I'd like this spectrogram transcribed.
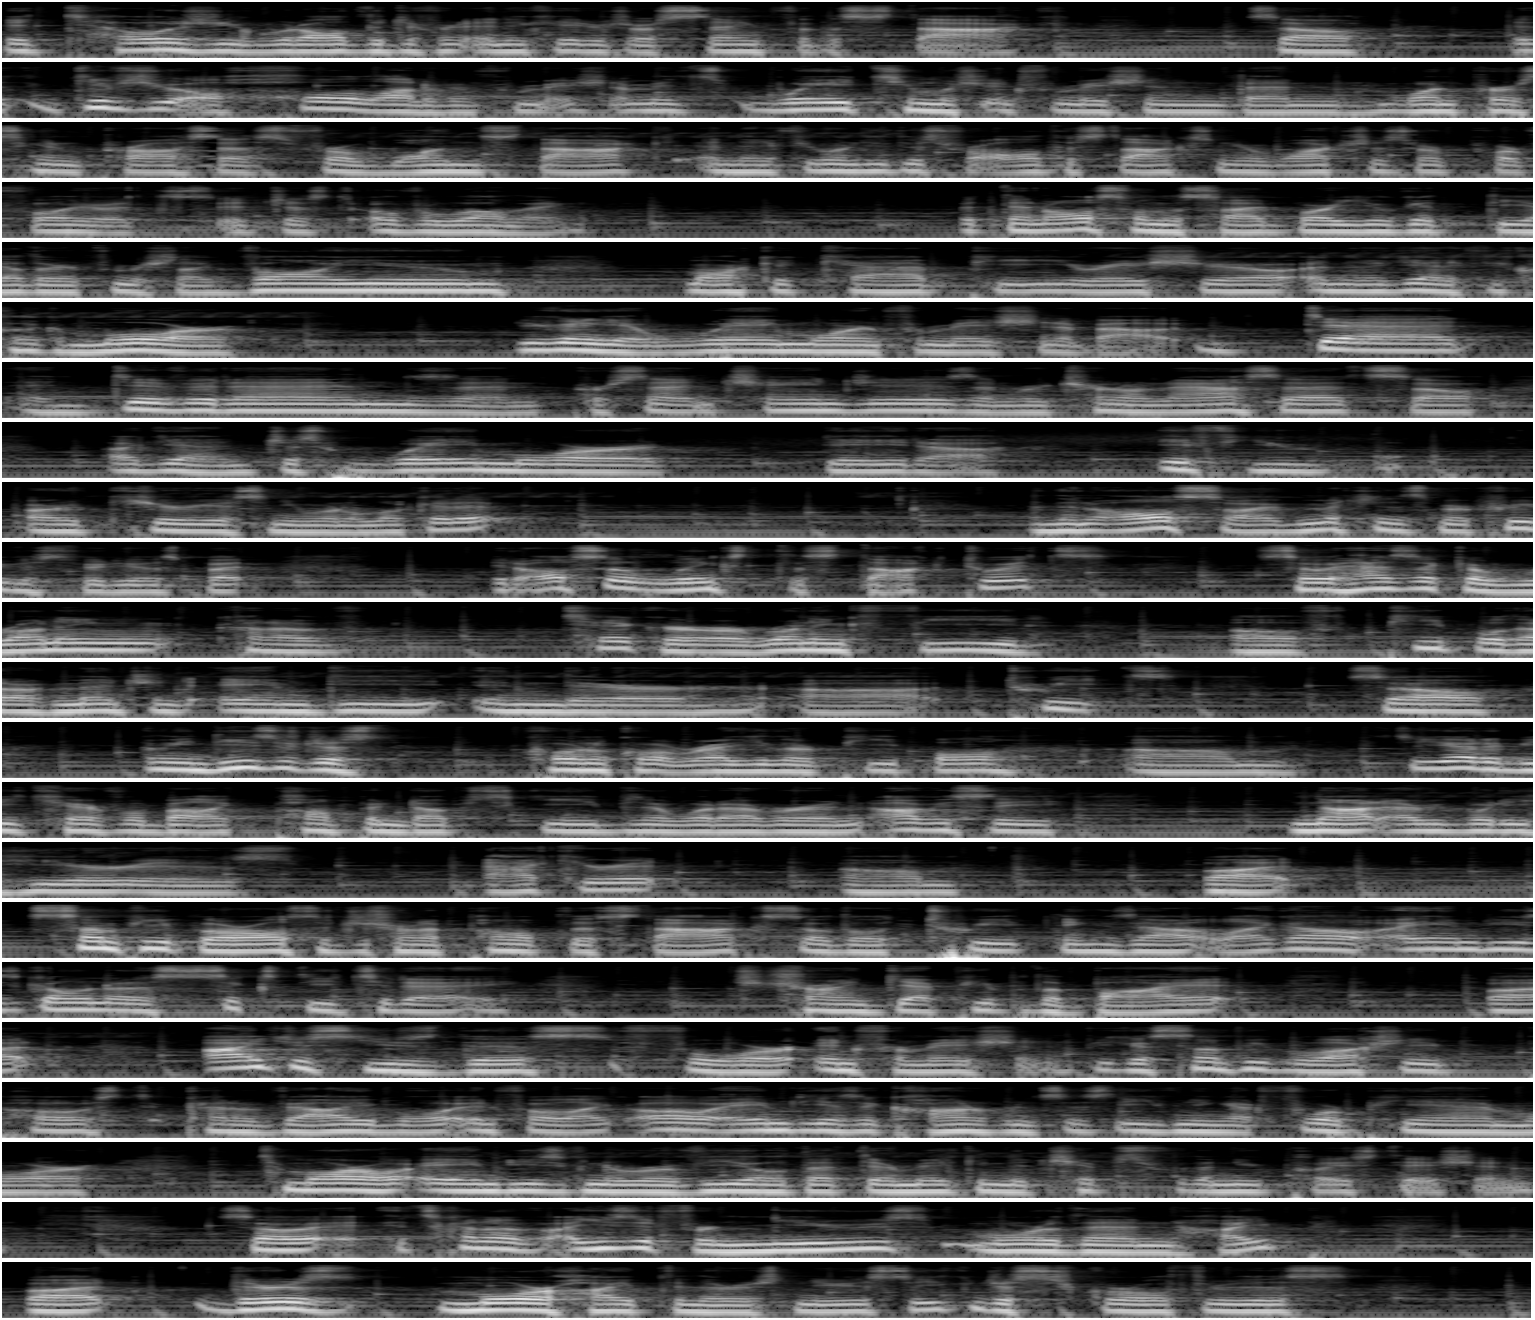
it tells you what all the different indicators are saying for the stock. So it gives you a whole lot of information. I mean, it's way too much information than one person can process for one stock. And then if you want to do this for all the stocks in your watch list or portfolio, it's, it's just overwhelming. But then also on the sidebar, you'll get the other information like volume, market cap, PE ratio. And then again, if you click more, you're going to get way more information about debt and dividends and percent changes and return on assets. So again, just way more data if you are curious and you want to look at it. And then also, I've mentioned this in my previous videos, but it also links to StockTwits. So it has like a running kind of ticker or running feed of people that have mentioned AMD in their uh, tweets. So, I mean, these are just quote unquote regular people. Um, so you got to be careful about like pumping up schemes and whatever. And obviously, not everybody here is accurate. Um, but some people are also just trying to pump up the stock. So they'll tweet things out like, oh, AMD is going to 60 today to try and get people to buy it. But I just use this for information because some people actually post kind of valuable info like, oh, AMD has a conference this evening at 4 p.m. or tomorrow AMD is going to reveal that they're making the chips for the new PlayStation. So it's kind of, I use it for news more than hype, but there's more hype than there is news. So you can just scroll through this.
